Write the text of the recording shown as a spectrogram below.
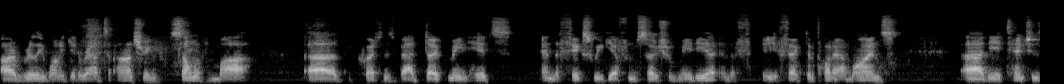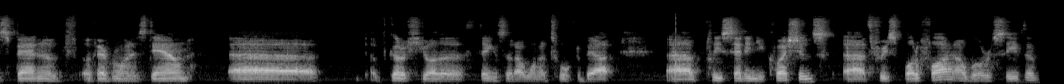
I really want to get around to answering. Some of them are uh, questions about dopamine hits and the fix we get from social media and the, the effect upon our minds. Uh, the attention span of, of everyone is down. Uh, I've got a few other things that I want to talk about. Uh, please send in your questions uh, through Spotify. I will receive them.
